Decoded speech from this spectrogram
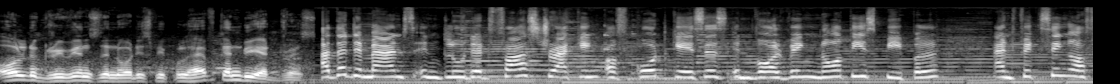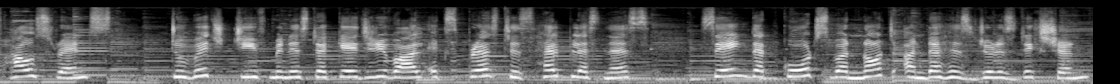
all the grievances the notice people have can be addressed. Other demands included fast tracking of court cases involving Northeast people and fixing of house rents, to which Chief Minister Kejriwal expressed his helplessness, saying that courts were not under his jurisdiction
